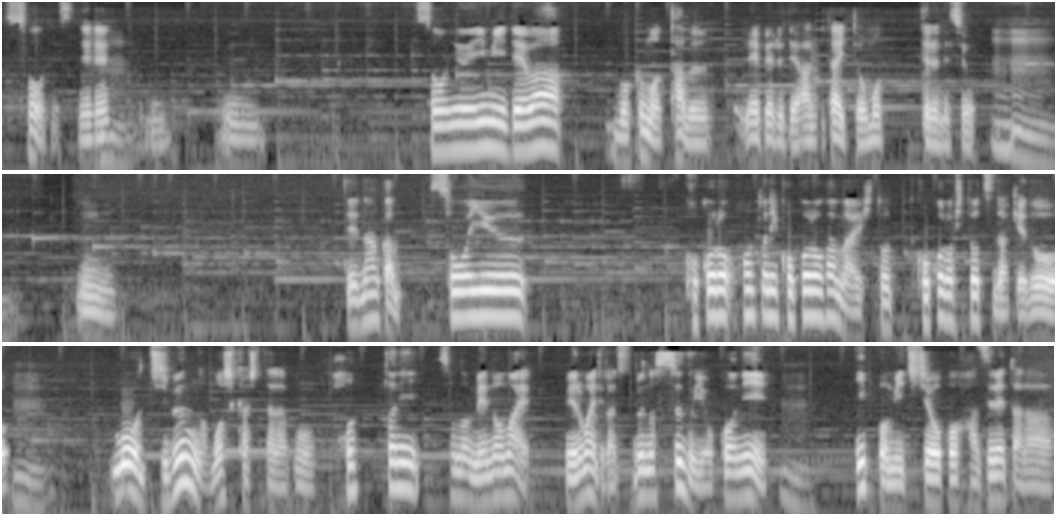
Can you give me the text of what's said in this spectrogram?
そうですね。うんうんうんそういう意味では、僕も多分レベルでありたいと思ってるんですよ。うんうん。で、なんか、そういう、心、本当に心構え一つ、心一つだけどう、んもう自分のもしかしたらもう本当にその目の前、目の前というか自分のすぐ横に一歩道をこう外れたら、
